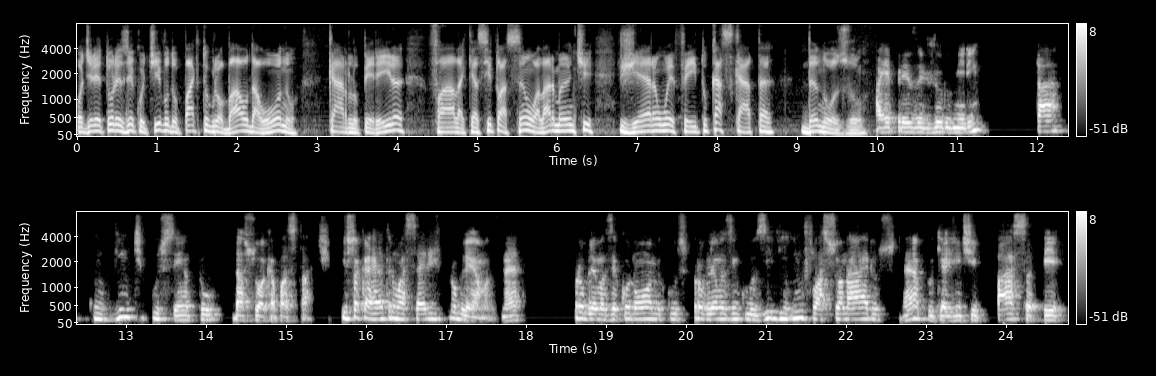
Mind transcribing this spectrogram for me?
O diretor executivo do Pacto Global da ONU, Carlo Pereira, fala que a situação alarmante gera um efeito cascata danoso. A represa de Jurumirim está com 20% da sua capacidade. Isso acarreta uma série de problemas, né? Problemas econômicos, problemas inclusive inflacionários, né? Porque a gente passa a ter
